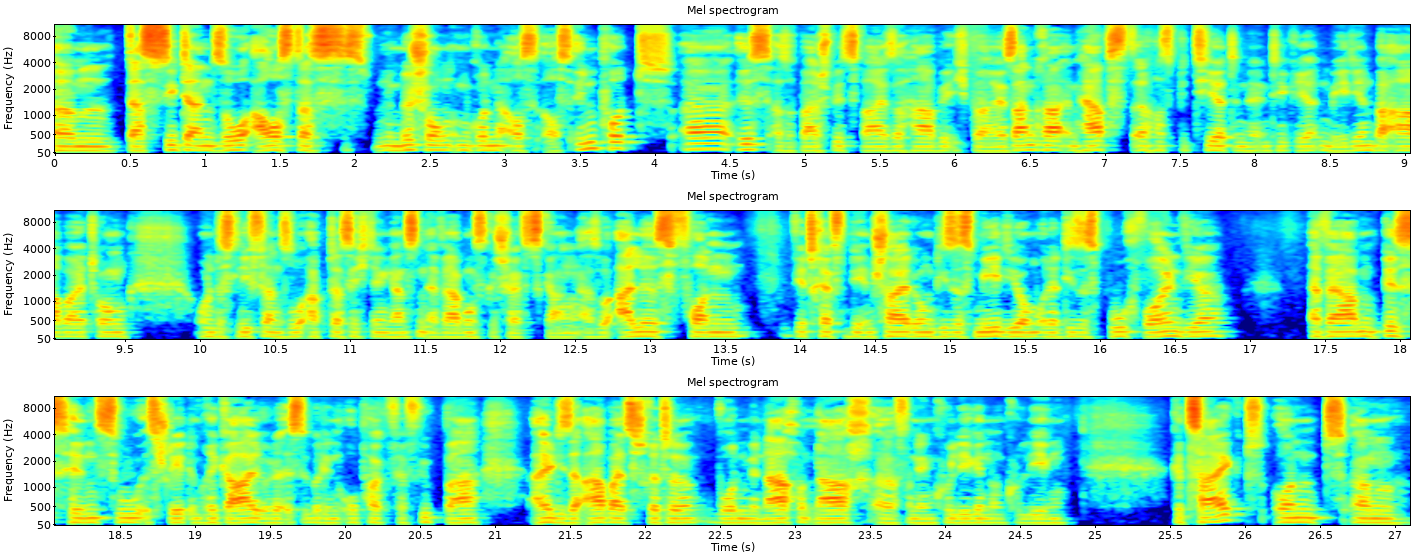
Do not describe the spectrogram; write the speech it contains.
Ähm, das sieht dann so aus, dass eine Mischung im Grunde aus, aus Input äh, ist. Also beispielsweise habe ich bei Sandra im Herbst äh, hospitiert in der integrierten Medienbearbeitung und es lief dann so ab, dass ich den ganzen Erwerbungsgeschäftsgang, also alles von wir treffen die Entscheidung, dieses Medium oder dieses Buch wollen wir erwerben, bis hin zu es steht im Regal oder ist über den OPAC verfügbar. All diese Arbeitsschritte wurden mir nach und nach äh, von den Kolleginnen und Kollegen gezeigt und ähm,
